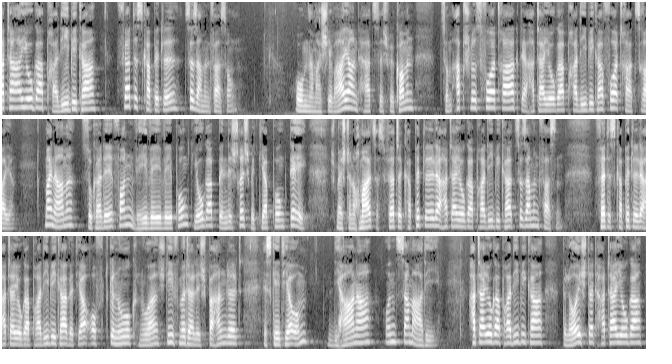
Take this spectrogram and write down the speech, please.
Hatha Yoga Pradipika, viertes Kapitel Zusammenfassung. Om Namah Shivaya und herzlich willkommen zum Abschlussvortrag der Hatha Yoga Pradipika Vortragsreihe. Mein Name Sukadev von www.yoga-vidya.de. Ich möchte nochmals das vierte Kapitel der Hatha Yoga Pradipika zusammenfassen. Viertes Kapitel der Hatha Yoga Pradipika wird ja oft genug nur stiefmütterlich behandelt. Es geht hier um Dhyana und Samadhi. Hatha Yoga Pradipika beleuchtet Hatha Yoga,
